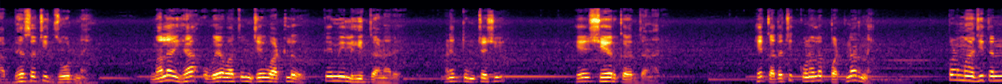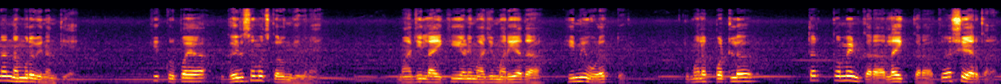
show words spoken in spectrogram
अभ्यासाची जोड नाही. मला ह्या उभ्या वाचून जे वाटलं ते मी लिहित जाणार आहे. आणि तुमच्याशी हे शेअर करत जाणार आहे. हे कदाचित कोणाला पटणार नाही. पण माझी त्यांना नम्र विनंती आहे की कृपया गैरसमज करून घेऊ नये. माझी लायकी आणि माझी मर्यादा ही मी ओळखतो. तुम्हाला पटलं तर कमेंट करा लाईक करा किंवा शेअर करा.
